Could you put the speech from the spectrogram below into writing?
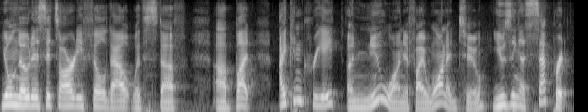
you'll notice it's already filled out with stuff, uh, but I can create a new one if I wanted to using a separate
